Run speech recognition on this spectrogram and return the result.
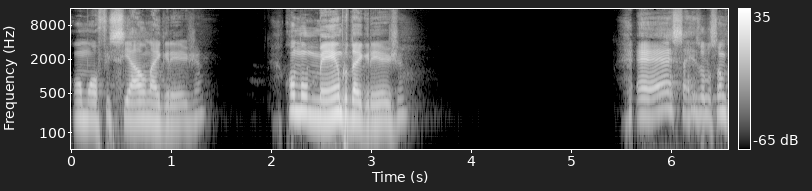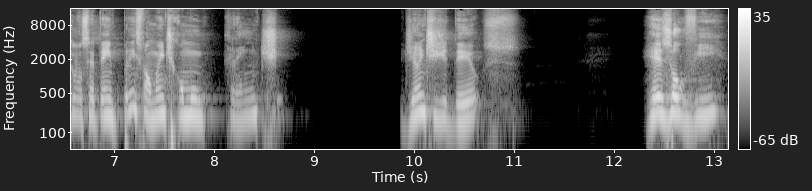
como oficial na igreja? Como membro da igreja? É essa a resolução que você tem, principalmente como um crente, diante de Deus. Resolvi,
